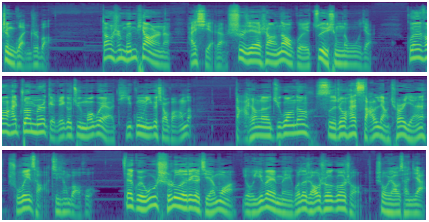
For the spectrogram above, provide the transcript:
镇馆之宝。当时门票上呢。”还写着世界上闹鬼最凶的物件，官方还专门给这个巨魔柜啊提供了一个小房子，打上了聚光灯，四周还撒了两圈盐、鼠尾草进行保护。在《鬼屋实录》的这个节目啊，有一位美国的饶舌歌手受邀参加，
